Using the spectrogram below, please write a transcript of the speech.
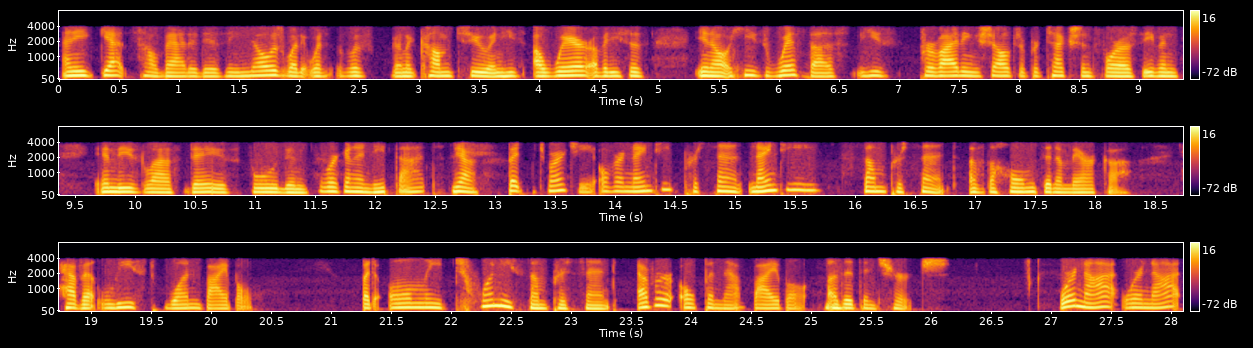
and he gets how bad it is. He knows what it was, was going to come to, and he's aware of it. He says, you know, he's with us. He's providing shelter, protection for us, even in these last days. Food and We're going to need that. yeah, But Margie, over 90%, 90 some percent of the homes in America have at least one Bible. But only 20 some percent ever open that Bible Hmm. other than church. We're not we're not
